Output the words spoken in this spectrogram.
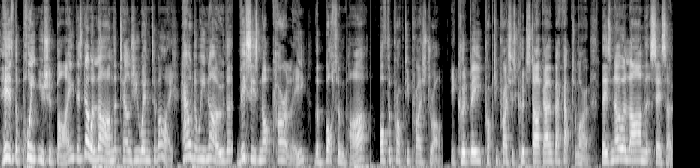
here's the point you should buy. There's no alarm that tells you when to buy. How do we know that this is not currently the bottom part of the property price drop. It could be property prices could start going back up tomorrow. There's no alarm that says so.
